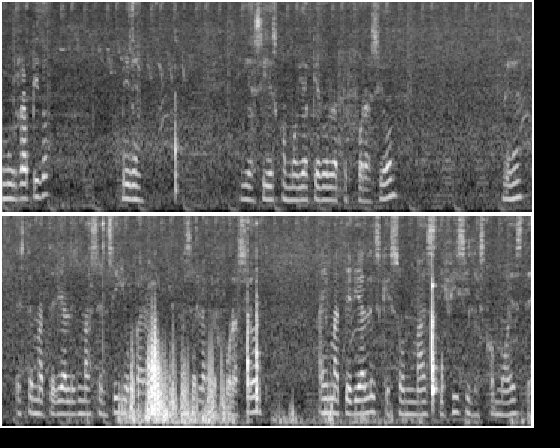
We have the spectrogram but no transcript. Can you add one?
muy rápido. Miren. Y así es como ya quedó la perforación. Miren este material es más sencillo para hacer la perforación. Hay materiales que son más difíciles como este.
